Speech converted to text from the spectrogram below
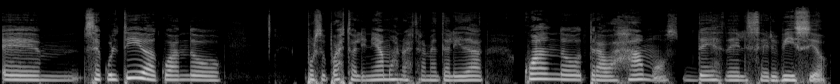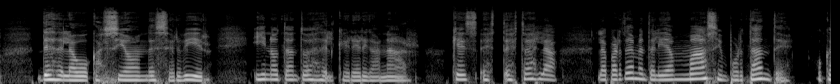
Em, se cultiva cuando, por supuesto, alineamos nuestra mentalidad, cuando trabajamos desde el servicio, desde la vocación de servir y no tanto desde el querer ganar, que es, esta es la, la parte de mentalidad más importante, ¿ok?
